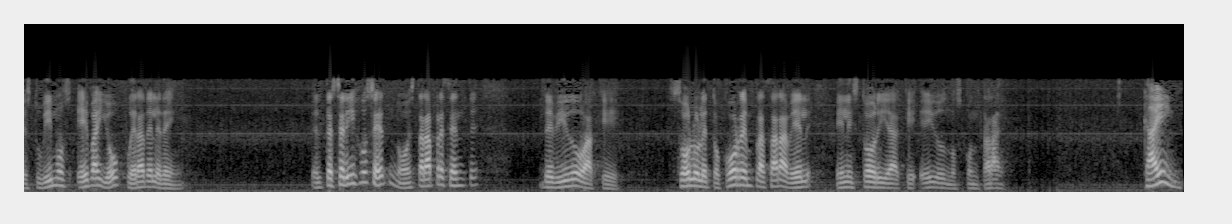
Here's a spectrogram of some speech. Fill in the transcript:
estuvimos Eva y yo fuera del Edén. El tercer hijo, Seth, no estará presente debido a que solo le tocó reemplazar a Abel en la historia que ellos nos contarán. Caín,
